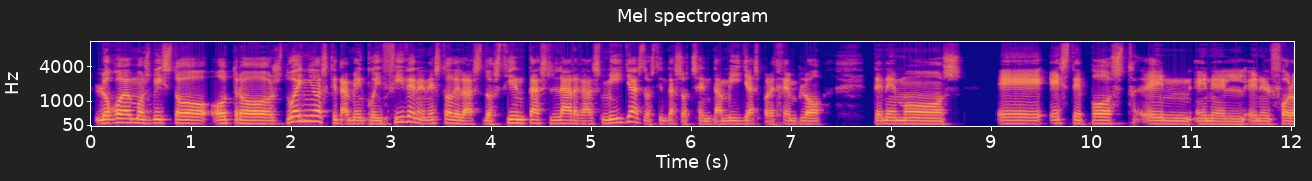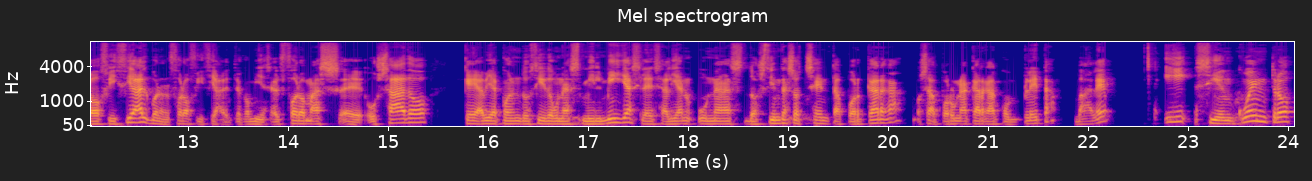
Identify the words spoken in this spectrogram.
luego hemos visto otros dueños que también coinciden en esto de las 200 largas millas, 280 millas, por ejemplo, tenemos eh, este post en, el, foro oficial, bueno, el foro oficial, entre comillas, el foro más eh, usado, que había conducido unas mil millas y le salían unas 280 por carga, o sea, por una carga completa, ¿vale? Y si encuentro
